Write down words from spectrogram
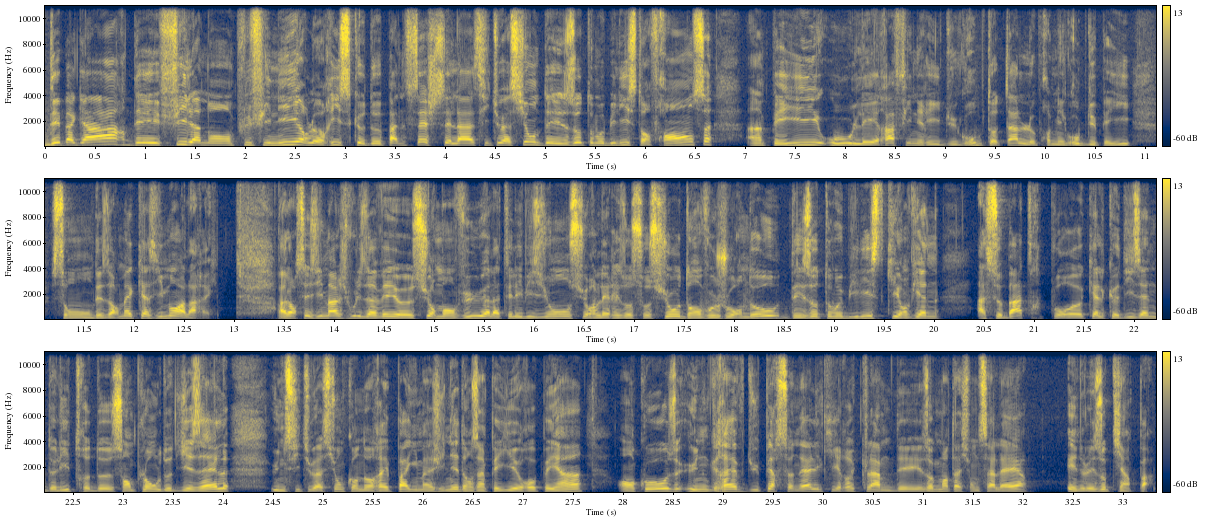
Des bagarres, des files à n'en plus finir, le risque de panne sèche, c'est la situation des automobilistes en France, un pays où les raffineries du groupe Total, le premier groupe du pays, sont désormais quasiment à l'arrêt. Alors ces images, vous les avez euh, sûrement vues à la télévision, sur les réseaux sociaux, dans vos journaux, des automobilistes qui en viennent à se battre pour euh, quelques dizaines de litres de samplon ou de diesel, une situation qu'on n'aurait pas imaginée dans un pays européen en cause une grève du personnel qui réclame des augmentations de salaire et ne les obtient pas.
